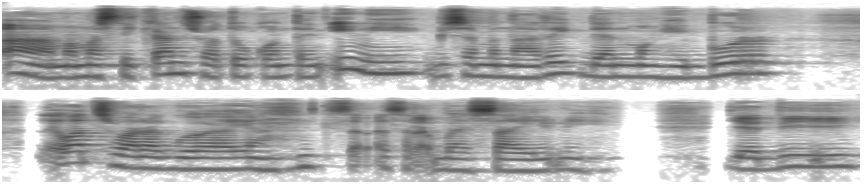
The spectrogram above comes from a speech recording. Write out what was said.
ah, memastikan suatu konten ini bisa menarik dan menghibur lewat suara gue yang serak-serak bahasa ini. Jadi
